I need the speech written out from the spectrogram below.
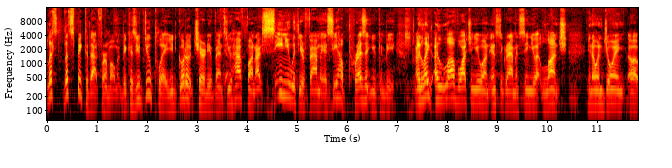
Let's let's speak to that for a moment because you do play. You go to charity events. You have fun. I've seen you with your family. I see how present you can be. I like. I love watching you on Instagram and seeing you at lunch you know, enjoying uh,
